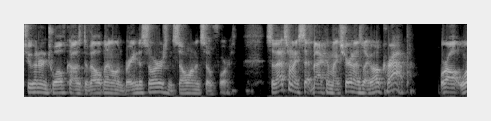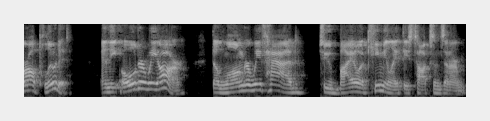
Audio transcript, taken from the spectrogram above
212 cause developmental and brain disorders and so on and so forth. So that's when i sat back in my chair and i was like oh crap we're all we're all polluted. And the older we are, the longer we've had to bioaccumulate these toxins in our,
